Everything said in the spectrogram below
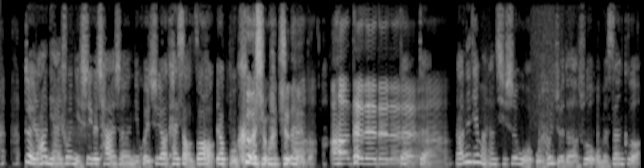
对，然后你还说你是一个差生，你回去要开小灶，要补课什么之类的。啊啊，对对对对对对嗯。然后那天晚上，其实我我会觉得说，我们三个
